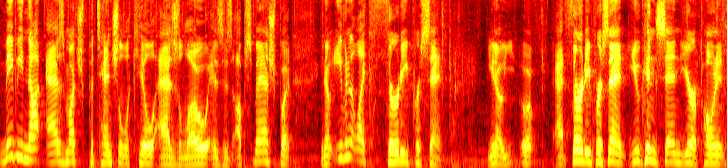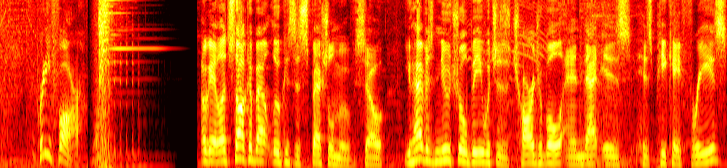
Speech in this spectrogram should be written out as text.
maybe not as much potential to kill as low as his up smash, but, you know, even at like 30%, you know, uh, at 30%, you can send your opponent pretty far. Okay, let's talk about Lucas's special move. So, you have his neutral B, which is chargeable, and that is his PK freeze.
